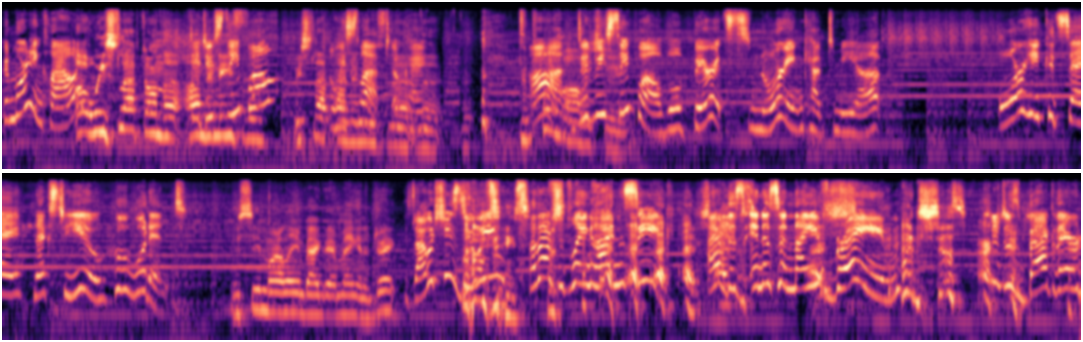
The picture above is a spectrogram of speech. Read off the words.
Good morning, Cloud. Oh, we slept on the Did you sleep the, well? We slept Oh, we underneath slept, the, okay. the, Ah, did we sleep well? Well, Barret's snoring kept me up. Or he could say, next to you, who wouldn't? You see Marlene back there making a drink? Is that what she's doing? I thought she's playing hide and seek. I have this innocent, naive brain. It's just her. She's just back there.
